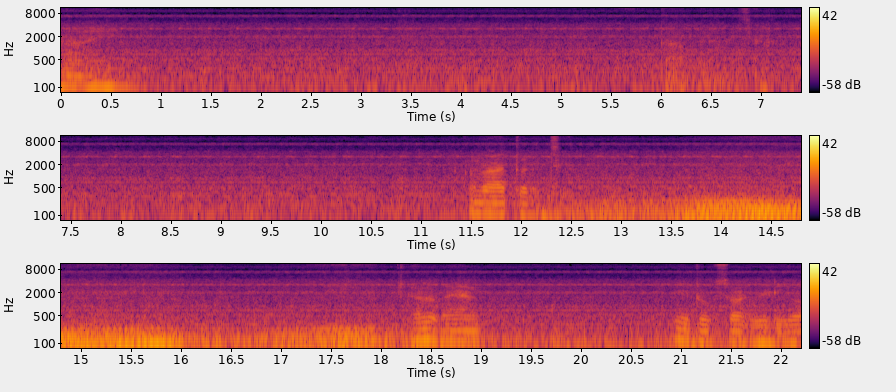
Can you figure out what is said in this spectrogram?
হাই আমরা আয়ত্ত যাচ্ছি hello friend YouTube short video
